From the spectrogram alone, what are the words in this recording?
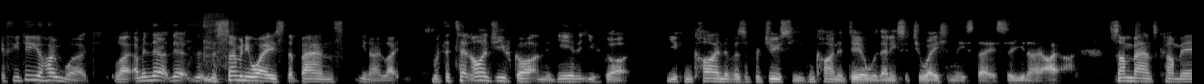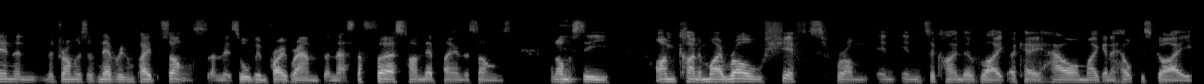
if you do your homework, like, I mean, there, there, there's so many ways that bands, you know, like with the technology you've got and the gear that you've got, you can kind of, as a producer, you can kind of deal with any situation these days. So, you know, I- some bands come in and the drummers have never even played the songs and it's all been programmed and that's the first time they're playing the songs. And obviously, I'm kind of my role shifts from in into kind of like, okay, how am I going to help this guy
